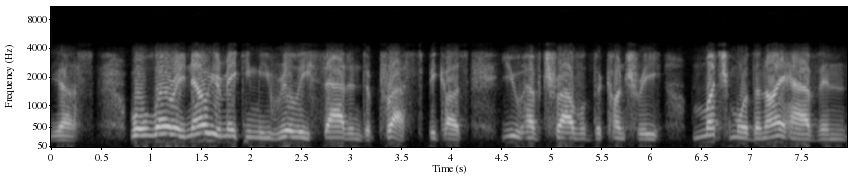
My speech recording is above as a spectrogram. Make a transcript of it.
yes. Well, Larry, now you're making me really sad and depressed because you have traveled the country much more than I have in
